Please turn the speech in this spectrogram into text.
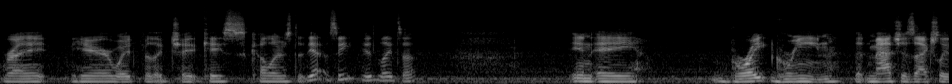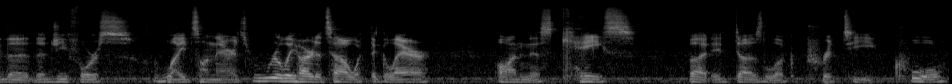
right here. Wait for the case colors to, yeah, see, it lights up. In a bright green that matches actually the, the GeForce lights on there. It's really hard to tell with the glare on this case, but it does look pretty cool.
